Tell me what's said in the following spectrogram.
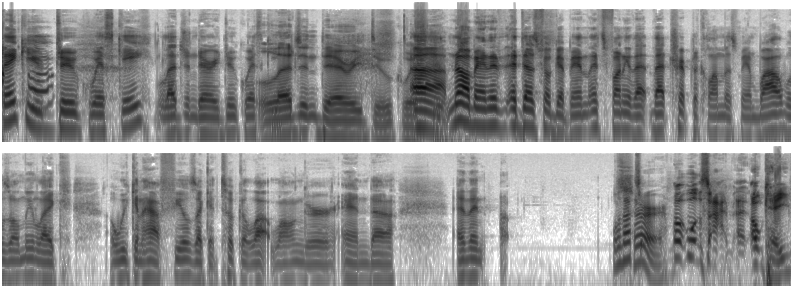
Thank you, Duke Whiskey, legendary Duke Whiskey. Legendary Duke whiskey. Uh, no, man, it, it does feel good, man. It's funny that that trip to Columbus, man. While it was only like a week and a half, feels like it took a lot longer. And uh, and then, uh, well, that's sir, well, well, so I- okay, you,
